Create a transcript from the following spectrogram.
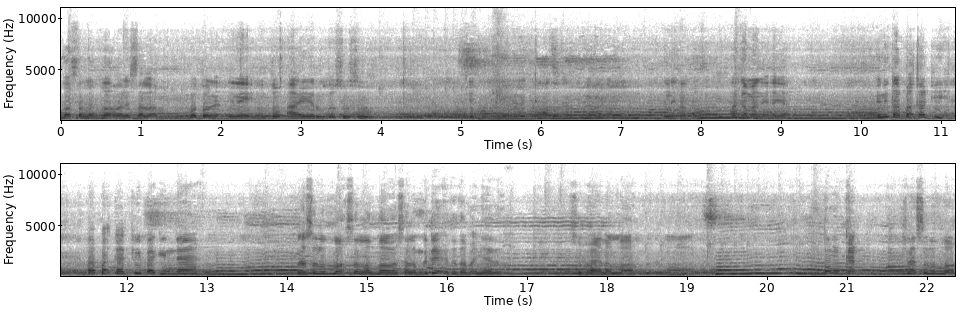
Rasulullah Sallallahu Alaihi Wasallam. Botolnya ini untuk air, untuk susu. Ini rekaman ya. Ini tapak kaki, tapak kaki baginda Rasulullah Sallallahu Alaihi Wasallam gede itu tapaknya itu. Subhanallah. Hmm. Tongkat Rasulullah.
